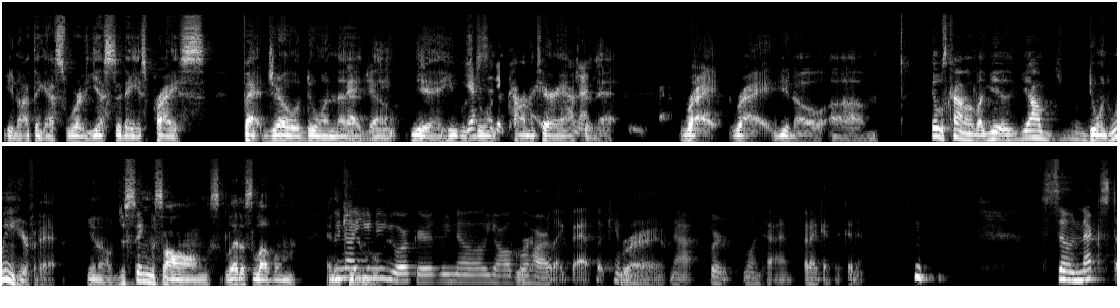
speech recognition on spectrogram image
You know, I think that's where yesterday's price, Fat Joe doing the, Fat the yeah, he was doing the commentary Price, after that. Right, right. You know, um, it was kind of like, yeah, y'all doing, we ain't here for that. You know, just sing the songs, let us love them, and we know you New. Yorkers. We know y'all go Right. hard like that, but can Right. we not for one time? But I guess I couldn't. so next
